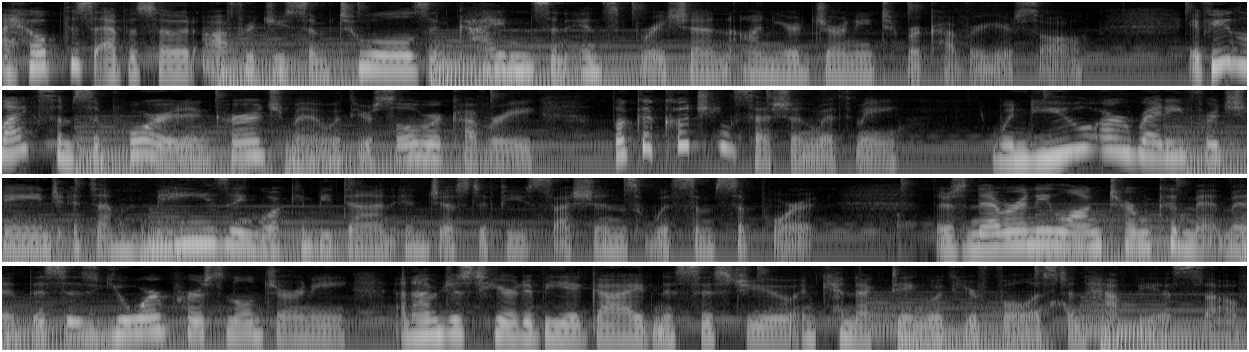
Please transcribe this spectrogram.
I hope this episode offered you some tools and guidance and inspiration on your journey to recover your soul. If you'd like some support and encouragement with your soul recovery, book a coaching session with me. When you are ready for change, it's amazing what can be done in just a few sessions with some support. There's never any long term commitment. This is your personal journey, and I'm just here to be a guide and assist you in connecting with your fullest and happiest self.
